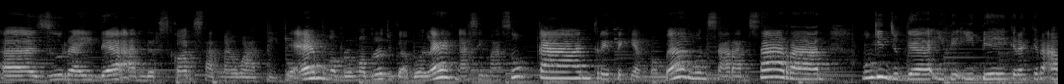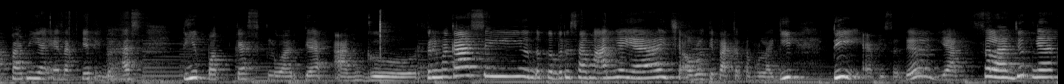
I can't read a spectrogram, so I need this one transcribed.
uh, Zuraida underscore Sarnawati. DM ngobrol-ngobrol juga boleh ngasih masukan kritik yang membangun saran-saran mungkin juga ide-ide kira-kira apa nih yang enaknya dibahas di podcast keluarga anggur. Terima kasih untuk kebersamaannya ya. Insya Allah kita ketemu lagi di episode yang selanjutnya.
